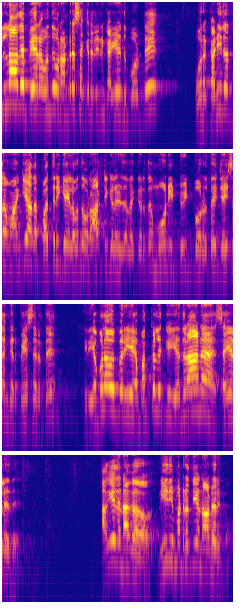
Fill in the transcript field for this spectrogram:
இல்லாத பேரை வந்து ஒரு அண்டர் செக்ரட்டரின்னு கையெழுத்து போட்டு ஒரு கடிதத்தை வாங்கி அதை பத்திரிக்கையில் வந்து ஒரு ஆர்டிக்கல் எழுத வைக்கிறது மோடி ட்வீட் போடுறது ஜெய்சங்கர் பேசுறது இது எவ்வளவு பெரிய மக்களுக்கு எதிரான செயல் இது. ஆக இதை நாங்கள் நீதிமன்றத்தையும் நாட இருக்கோம்.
